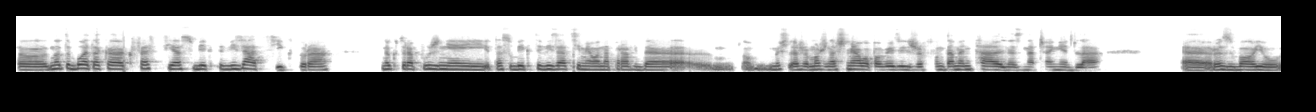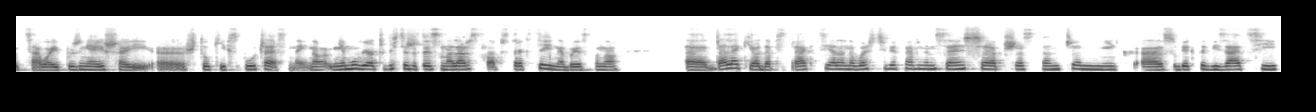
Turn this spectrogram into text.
To, no to była taka kwestia subiektywizacji, która no, która później ta subiektywizacja miała naprawdę, no, myślę, że można śmiało powiedzieć, że fundamentalne znaczenie dla e, rozwoju całej późniejszej e, sztuki współczesnej. No, nie mówię oczywiście, że to jest malarstwo abstrakcyjne, bo jest ono e, dalekie od abstrakcji, ale no właściwie w pewnym sensie przez ten czynnik subiektywizacji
